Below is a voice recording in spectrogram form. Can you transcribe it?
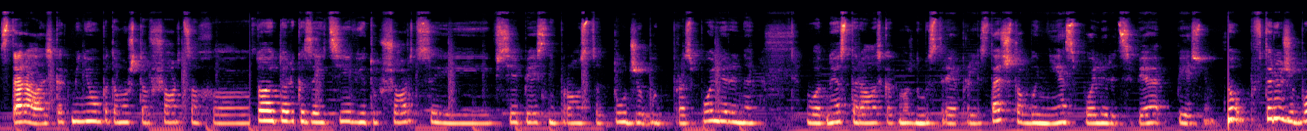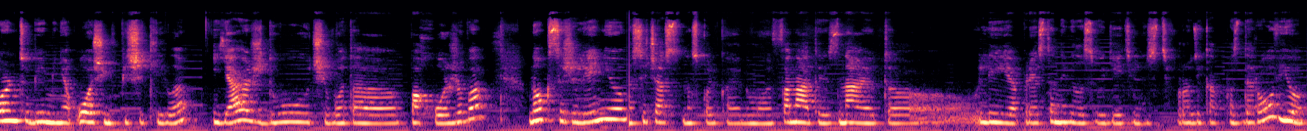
Старалась как минимум, потому что в шорцах э, стоит только зайти в YouTube Shorts, и все песни просто тут же будут проспойлерены. Вот, но я старалась как можно быстрее пролистать, чтобы не спойлерить себе песню. Ну, повторюсь же, Born to Be меня очень впечатлила. Я жду чего-то похожего. Но, к сожалению, сейчас, насколько я думаю, фанаты знают, э, Лия приостановила свою деятельность вроде как по здоровью.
